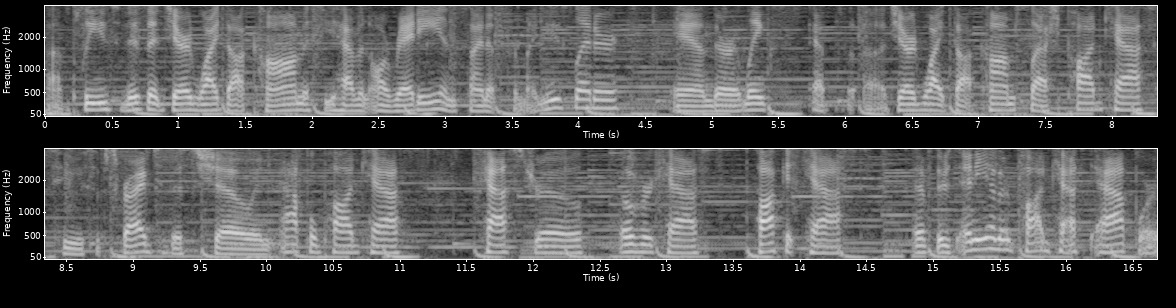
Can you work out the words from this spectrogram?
Uh, please visit jaredwhite.com if you haven't already and sign up for my newsletter. And there are links at uh, jaredwhite.com slash podcast to subscribe to this show in Apple Podcasts, Castro, Overcast, Pocket Cast. And if there's any other podcast app or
